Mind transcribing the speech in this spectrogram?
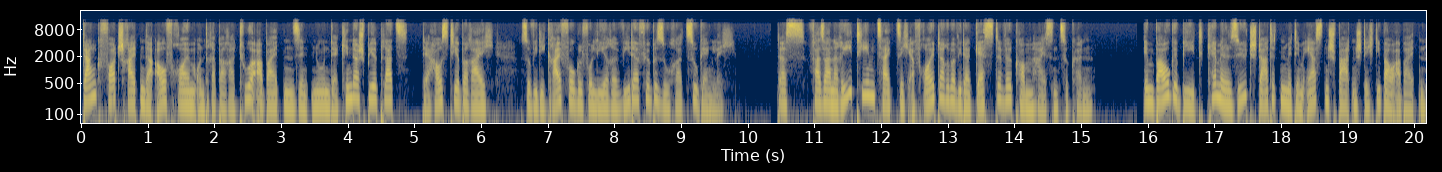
Dank fortschreitender Aufräum- und Reparaturarbeiten sind nun der Kinderspielplatz, der Haustierbereich sowie die Greifvogelfoliere wieder für Besucher zugänglich. Das Fasanerie-Team zeigt sich erfreut darüber, wieder Gäste willkommen heißen zu können. Im Baugebiet Kemmel Süd starteten mit dem ersten Spatenstich die Bauarbeiten.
